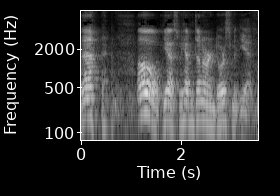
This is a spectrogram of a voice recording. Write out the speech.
oh yes, we haven't done our endorsement yet.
